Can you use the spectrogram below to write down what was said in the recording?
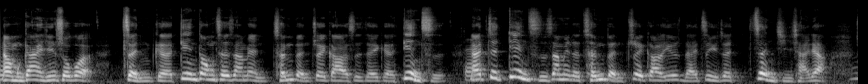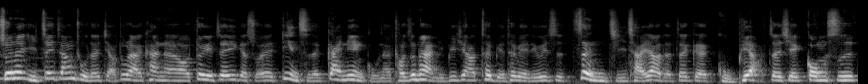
那我们刚才已经说过。整个电动车上面成本最高的是这个电池，那这电池上面的成本最高的又是来自于这正极材料，所以呢，以这张图的角度来看呢，哦，对于这一个所谓电池的概念股呢，投资票你必须要特别特别留意是正极材料的这个股票这些公司。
